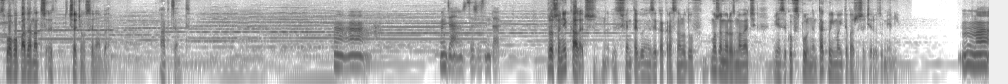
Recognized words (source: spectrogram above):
Słowo pada na trze- trzecią sylabę. Akcent. A, wiedziałem, że coś jest nie tak. Proszę nie kalecz świętego języka krasnoludów. Możemy rozmawiać w języku wspólnym, tak by i moi towarzysze cię rozumieli. No,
